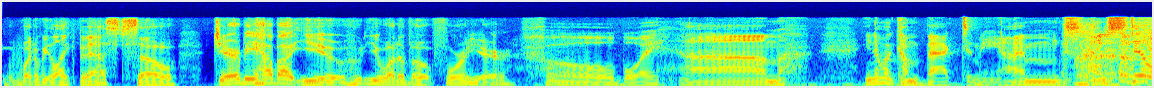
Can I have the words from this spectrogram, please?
what do we like best? So Jeremy, how about you? Who do you want to vote for here? Oh boy. Um you know what? Come back to me. I'm I'm still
